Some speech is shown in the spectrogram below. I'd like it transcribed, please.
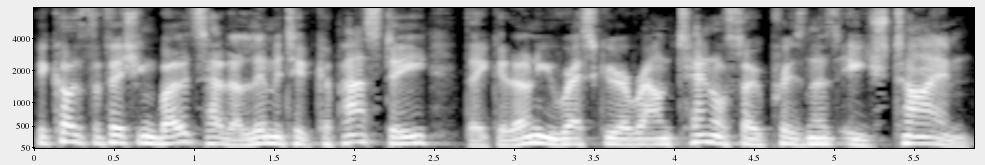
Because the fishing boats had a limited capacity, they could only rescue around 10 or so prisoners each time.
